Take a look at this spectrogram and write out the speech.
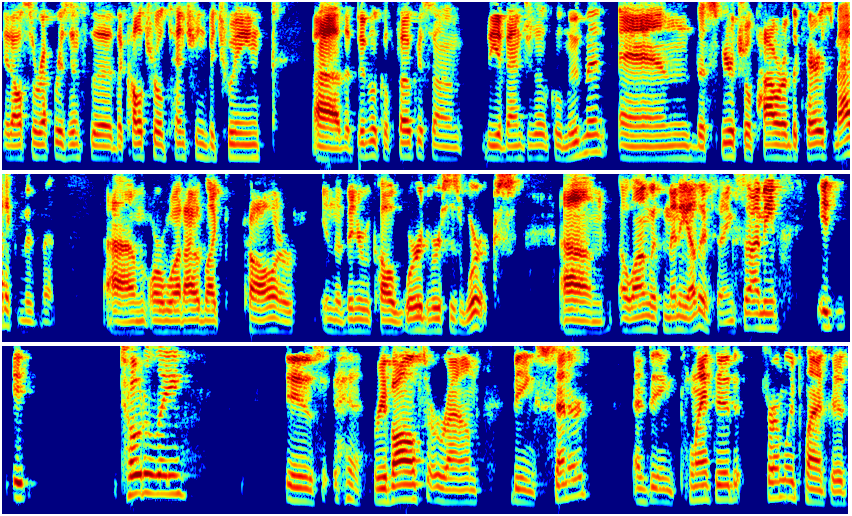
it also represents the, the cultural tension between uh, the biblical focus on the evangelical movement and the spiritual power of the charismatic movement, um, or what I would like to call, or in the vineyard we call word versus works, um, along with many other things. So, I mean, it, it totally is revolved around being centered and being planted, firmly planted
